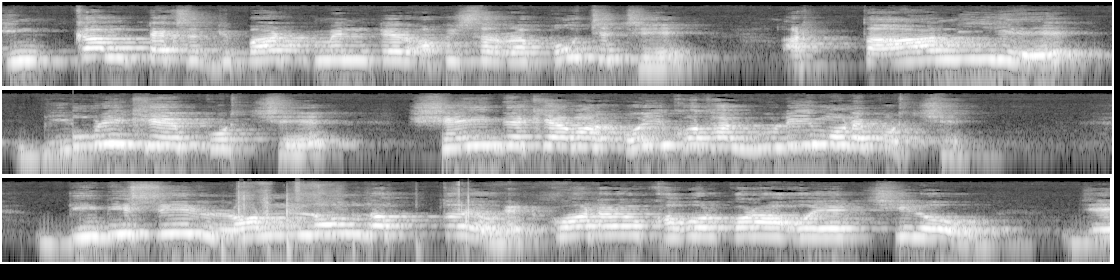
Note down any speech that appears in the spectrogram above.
ইনকাম ট্যাক্স ডিপার্টমেন্টের অফিসাররা পৌঁছেছে, আর তা নিয়ে বিমরি খেয়ে পড়ছে, সেই দেখে আমার ওই কথাগুলি মনে পড়ছে। বিবিসির লন্ডন দপ্তরেও হেডকোয়ার্টারেও খবর করা হয়েছিল যে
